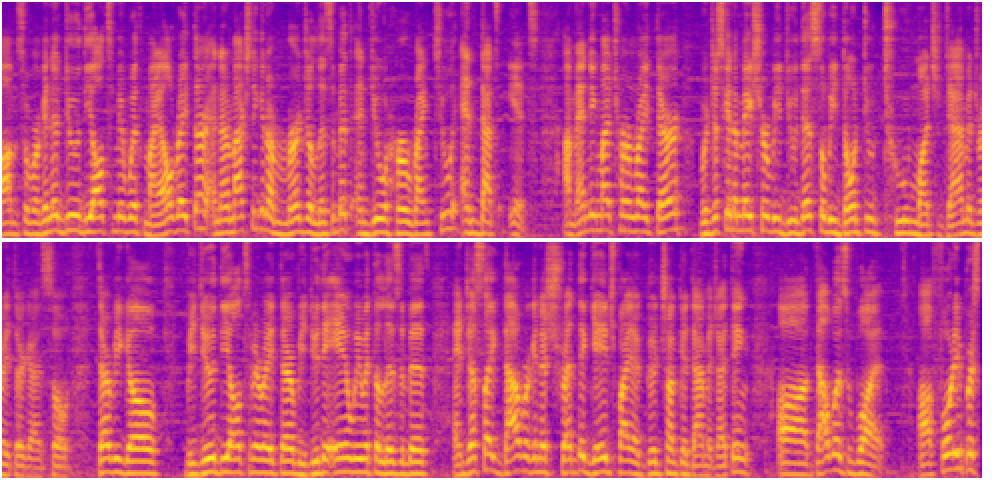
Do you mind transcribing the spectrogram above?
Um, so we're gonna do the ultimate with Mael right there, and I'm actually gonna merge Elizabeth and do her rank two, and that's it. I'm ending my turn right there. We're just gonna make sure we do this so we don't do too much damage right there, guys. So there we go. We do the ultimate right there. We do the AoE with Elizabeth, and just like that, we're going to shred the gauge by a good chunk of damage. I think uh, that was what? 40%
